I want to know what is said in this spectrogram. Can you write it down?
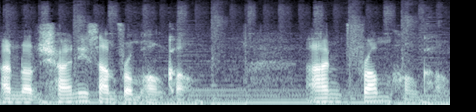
I'm not Chinese. I'm from Hong Kong. I'm from Hong Kong.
